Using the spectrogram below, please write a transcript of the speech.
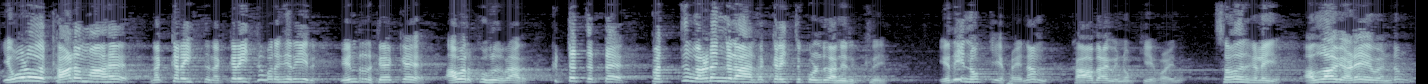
எவ்வளவு காலமாக நக்கரைத்து நக்கரைத்து வருகிறீர்? என்று கேட்க அவர் கூறுகிறார் கிட்டத்தட்ட பத்து வருடங்களாக நக்கரைத்துக் கொண்டுதான் இருக்கிறேன். எதை நோக்கிய பயணம்? காபாவை நோக்கிய பயணம். சோதர்களை அல்லாவை அடைய வேண்டும்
